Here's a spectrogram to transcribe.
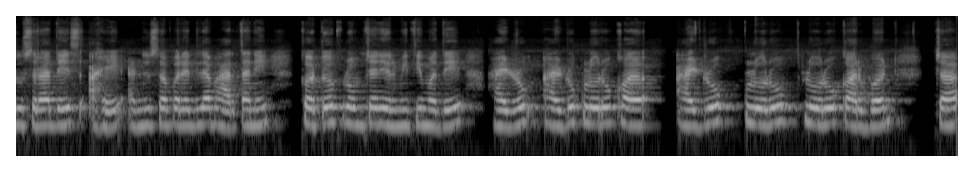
दुसरा देश आहे. आणि दुसरा पर्याय दिला भारताने कटोफ्रोमच्या निर्मितीमध्ये हायड्रो हायड्रोक्लोरोकॉ हायड्रोक्लोरोफ्लोरोकार्बनचा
